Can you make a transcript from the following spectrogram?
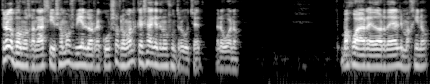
Creo que podemos ganar si usamos bien los recursos. Lo malo es que sabe que tenemos un trebuchet, pero bueno. Va a jugar alrededor de él, imagino.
